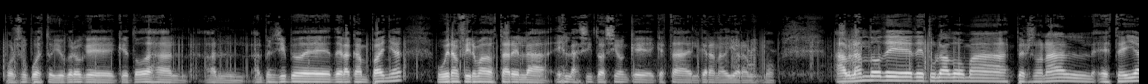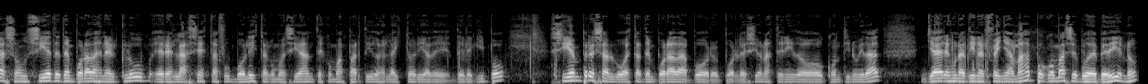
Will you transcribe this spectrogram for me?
Por supuesto, yo creo que, que todas al, al, al principio de, de, la campaña hubieran firmado estar en la, en la situación que, que está el Granadilla ahora mismo. Hablando de, de, tu lado más personal, Estella, son siete temporadas en el club, eres la sexta futbolista, como decía antes, con más partidos en la historia de, del equipo. Siempre, salvo esta temporada por, por lesión, has tenido continuidad. Ya eres una tinerfeña más, poco más se puede pedir, ¿no?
